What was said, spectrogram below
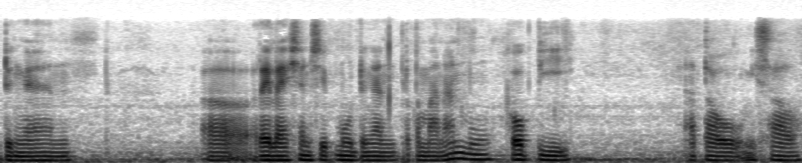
dengan uh, relationshipmu dengan pertemananmu hobi atau misal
